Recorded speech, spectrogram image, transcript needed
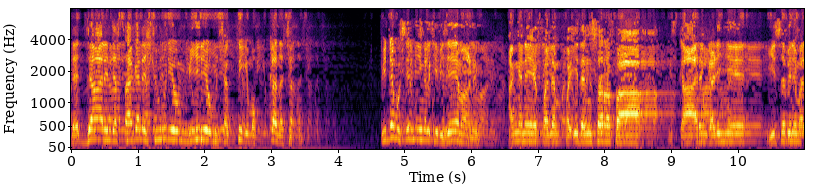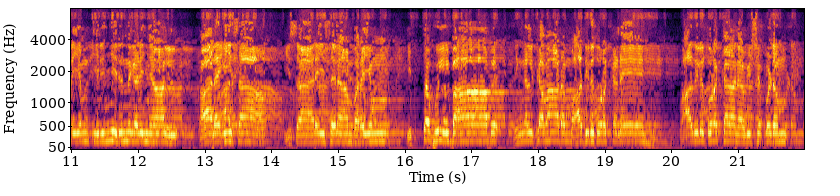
ദജ്ജാലിന്റെ സകല ശൂര്യവും വീര്യവും ശക്തിയും ഒക്കെ നശിക്കും. പിന്നെ മുസ്ലിമീങ്ങൾക്ക് വിജയമാണ്. അങ്ങനെ ഫലം പൈതൻ സറഫ. നിസ്കാരം കഴിഞ്ഞ് ഈസബിന് മറിയം തിരിഞ്ഞിരുന്നു കഴിഞ്ഞാൽ കാല ഈസ ഈസാ അലൈസലാം പറയും ഇഫ്തഫുൽ ബാബ് നിങ്ങൾ കവാടം വാതിൽ തുറക്കണേ. വാതിൽ തുറക്കാൻ ആവശ്യപ്പെടും.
